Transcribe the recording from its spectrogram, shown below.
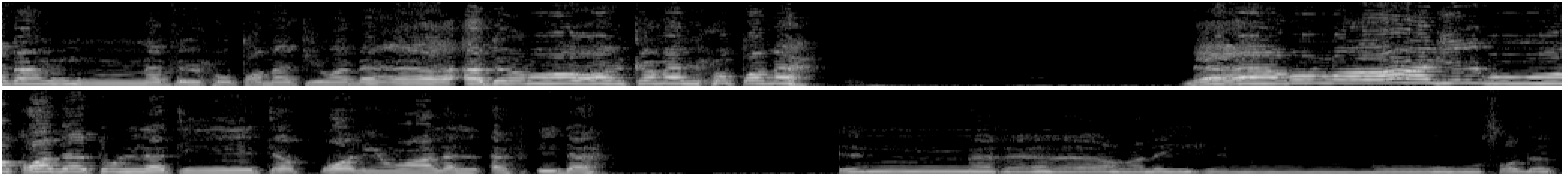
لينبذن في الحطمة وما أدراك ما الحطمة. نار الله الموقدة التي تطلع على الأفئدة. إنها عليهم موصدة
